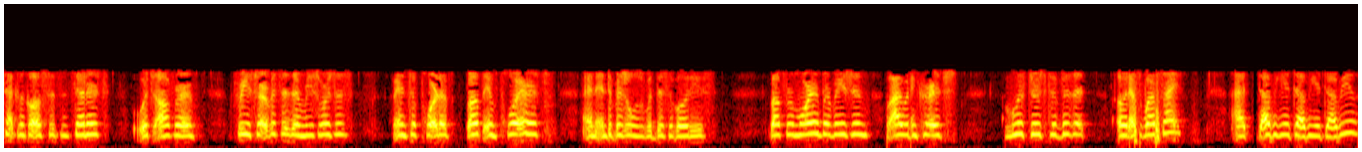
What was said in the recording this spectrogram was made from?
technical assistance centers, which offer free services and resources in support of both employers and individuals with disabilities. But for more information, I would encourage listeners to visit ODEP's website at www.dol,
